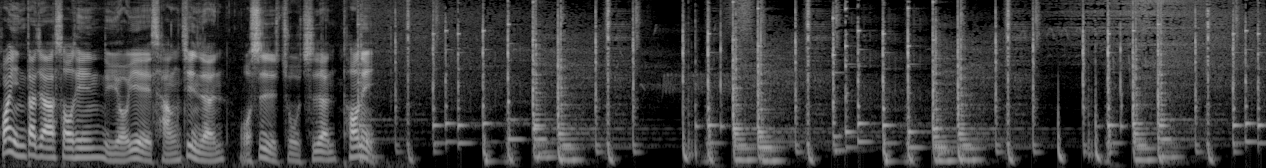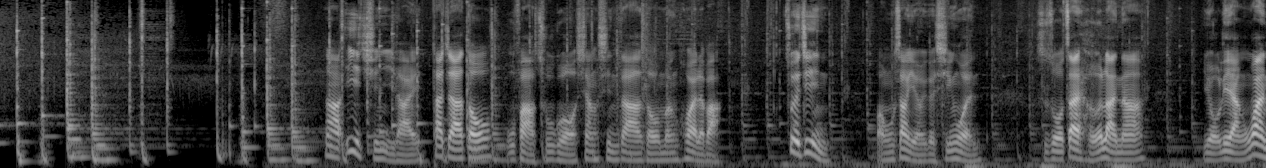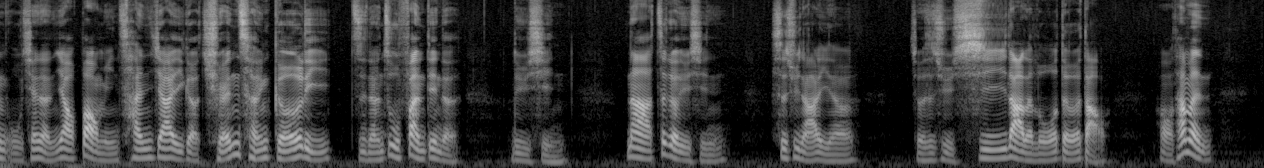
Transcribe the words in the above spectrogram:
欢迎大家收听旅游业常进人，我是主持人 Tony。那疫情以来，大家都无法出国，相信大家都闷坏了吧？最近网络上有一个新闻，是说在荷兰呢、有两万五千人要报名参加一个全程隔离。只能住饭店的旅行，那这个旅行是去哪里呢？就是去希腊的罗德岛。哦，他们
